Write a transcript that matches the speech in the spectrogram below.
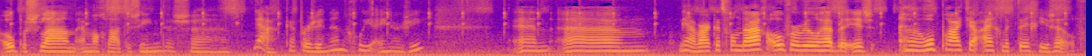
openslaan en mag laten zien. Dus uh, ja, ik heb er zin in. Goede energie. En um, ja, waar ik het vandaag over wil hebben is... hoe praat je eigenlijk tegen jezelf?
